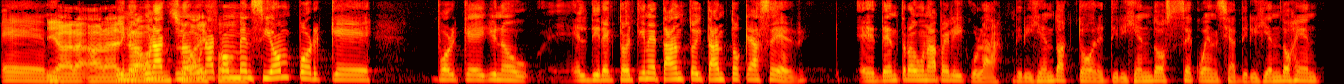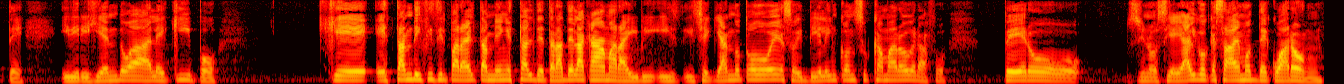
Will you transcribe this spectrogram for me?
Eh, Y ahora, ahora y no una, no es una convención porque, porque, you know, el director tiene tanto y tanto que hacer eh, dentro de una película, dirigiendo actores, dirigiendo secuencias, dirigiendo gente y dirigiendo al equipo, que es tan difícil para él también estar detrás de la cámara y, y, y chequeando todo eso y dealing con sus camarógrafos. Pero, si, no, si hay algo que sabemos de Cuarón,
